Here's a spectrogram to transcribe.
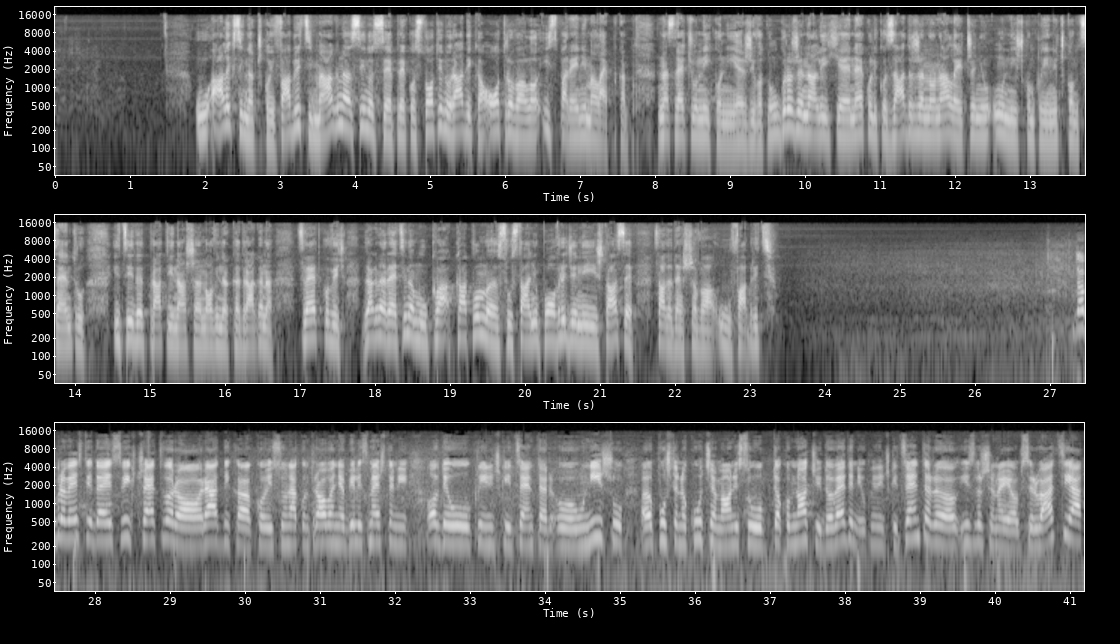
U Aleksinačkoj fabrici Magna sino se preko stotinu radnika otrovalo isparenjima lepka. Na sreću niko nije životno ugrožen, ali ih je nekoliko zadržano na lečenju u Niškom kliničkom centru. Incident prati naša novinarka Dragana Cvetković. Dragana, reci nam u kakvom su stanju povređeni i šta se sada dešava u fabrici? Dobra vest je da je svih četvoro radnika koji su nakon trovanja bili smešteni ovde u klinički centar u Nišu, e, pušteno kućama. Oni su tokom noći dovedeni u klinički centar, e, izvršena je observacija,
